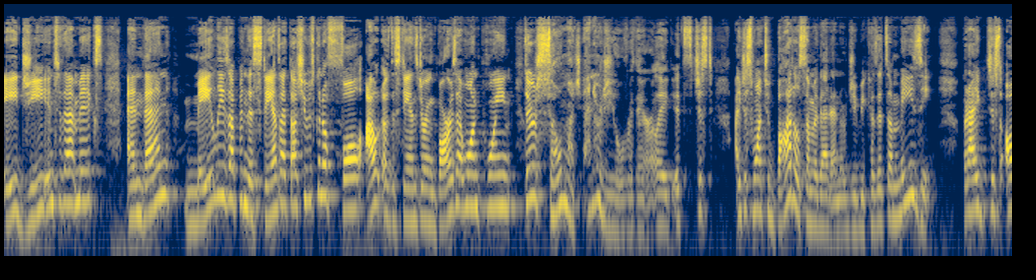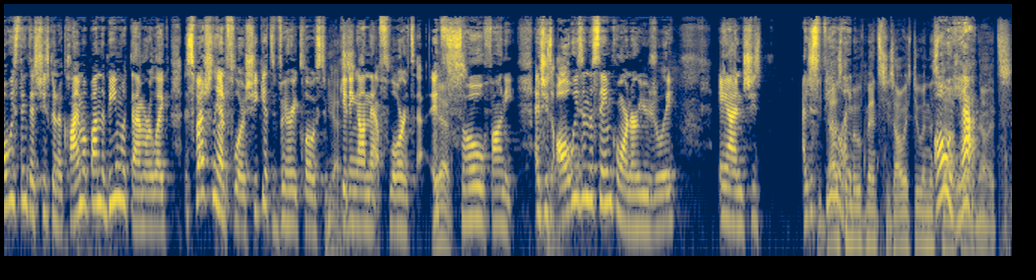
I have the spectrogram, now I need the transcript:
AG into that mix, and then Maylee's up in the stands. I thought she was gonna fall out of the stands during bars at one point. There's so much energy over there. Like it's just, I just want to bottle some of that energy because it's amazing. But I just always think that she's gonna climb up on the beam with them, or like, especially on floor, she gets very close to Yes. getting on that floor. It's it's Yes. so funny, and she's Yeah. always in the same corner usually, and she's. I just She feel does like the movements. She's always doing the Oh, stuff. yeah. no, it's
